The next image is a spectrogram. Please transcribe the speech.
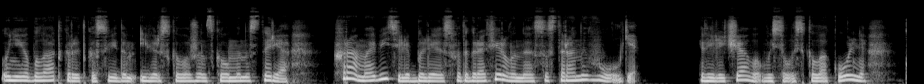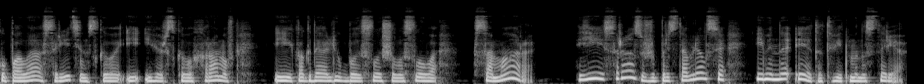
У нее была открытка с видом Иверского женского монастыря. Храмы обители были сфотографированы со стороны Волги. Величаво высилась колокольня, купола Сретенского и Иверского храмов, и когда Люба слышала слово «Самара», ей сразу же представлялся именно этот вид монастыря.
